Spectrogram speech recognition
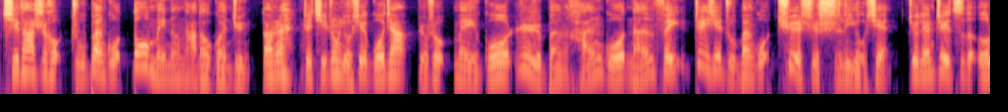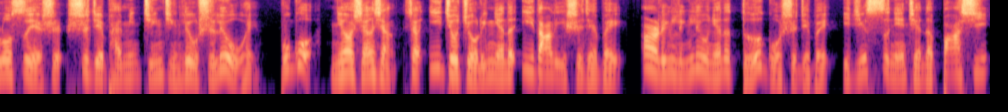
其他时候，主办国都没能拿到冠军。当然，这其中有些国家，比如说美国、日本、韩国、南非这些主办国，确实实力有限。就连这次的俄罗斯也是，世界排名仅仅六十六位。不过，你要想想，像一九九零年的意大利世界杯、二零零六年的德国世界杯，以及四年前的巴西，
